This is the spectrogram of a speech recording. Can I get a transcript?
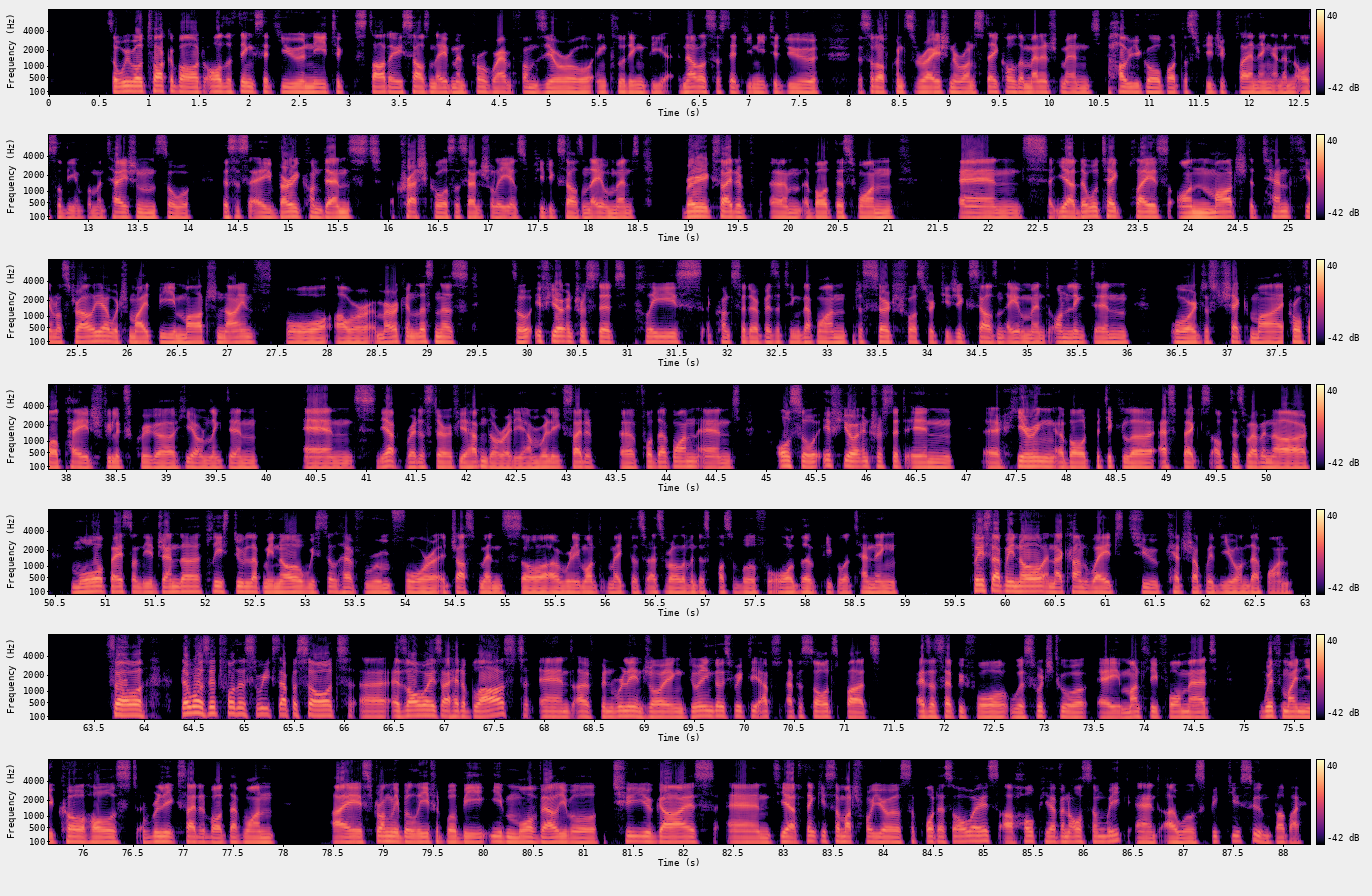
So we will talk about all the things that you need to start a sales enablement program from zero, including the analysis that you need to do, the sort of consideration around stakeholder management, how you go about the strategic planning, and then also the implementation. So this is a very condensed crash course essentially in strategic sales enablement. Very excited um, about this one. And yeah, that will take place on March the 10th here in Australia, which might be March 9th for our American listeners. So if you're interested, please consider visiting that one. Just search for strategic sales enablement on LinkedIn or just check my profile page, Felix Krüger, here on LinkedIn. And yeah, register if you haven't already. I'm really excited uh, for that one. And also, if you're interested in uh, hearing about particular aspects of this webinar more based on the agenda, please do let me know. We still have room for adjustments. So I really want to make this as relevant as possible for all the people attending please let me know. And I can't wait to catch up with you on that one. So that was it for this week's episode. Uh, as always, I had a blast and I've been really enjoying doing those weekly ep- episodes. But as I said before, we'll switch to a, a monthly format with my new co host. Really excited about that one. I strongly believe it will be even more valuable to you guys. And yeah, thank you so much for your support as always. I hope you have an awesome week and I will speak to you soon. Bye bye.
